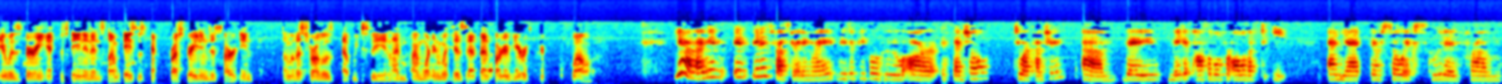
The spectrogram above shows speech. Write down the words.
it was very interesting, and in some cases, kind of frustrating and disheartening. Some of the struggles that we see, and I'm I'm wondering, what has that been part of your experience as well? Yeah, I mean, it, it is frustrating, right? These are people who are essential to our country. Um, they make it possible for all of us to eat. And yet they're so excluded from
